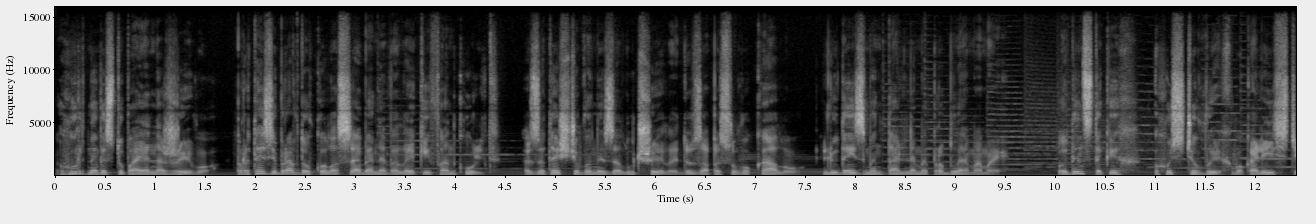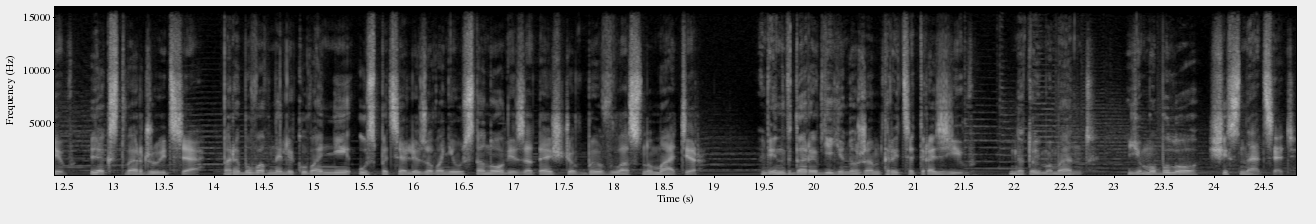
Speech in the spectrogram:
Гурт не виступає наживо, проте зібрав довкола себе невеликий фан-культ за те, що вони залучили до запису вокалу людей з ментальними проблемами. Один з таких гостьових вокалістів, як стверджується, перебував на лікуванні у спеціалізованій установі за те, що вбив власну матір. Він вдарив її ножем 30 разів. На той момент йому було 16.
